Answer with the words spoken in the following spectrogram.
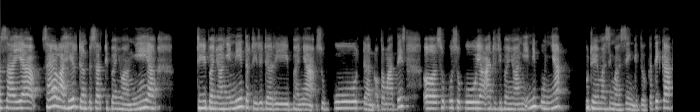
saya saya lahir dan besar di Banyuwangi yang di Banyuwangi ini terdiri dari banyak suku dan otomatis eh, suku-suku yang ada di Banyuwangi ini punya budaya masing-masing gitu. Ketika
